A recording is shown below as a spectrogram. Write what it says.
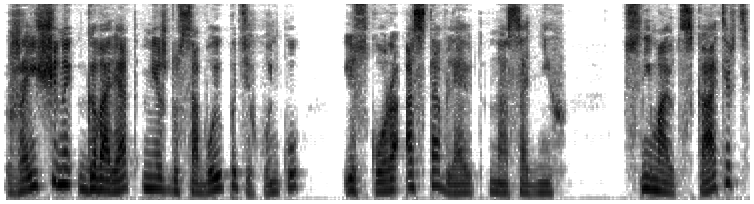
Женщины говорят между собой потихоньку и скоро оставляют нас одних. Снимают скатерть,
